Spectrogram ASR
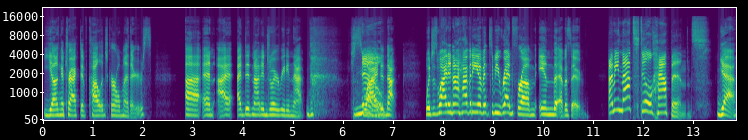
young, attractive college girl mothers. Uh, and I, I did not enjoy reading that. no. I did not, which is why I did not have any of it to be read from in the episode. I mean, that still happens. Yeah.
